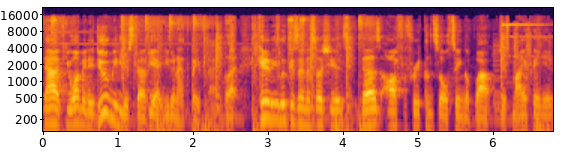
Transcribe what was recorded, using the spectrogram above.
now, if you want me to do media stuff, yeah, you're gonna have to pay for that. But Kennedy Lucas and Associates does offer free consulting about just my opinion,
